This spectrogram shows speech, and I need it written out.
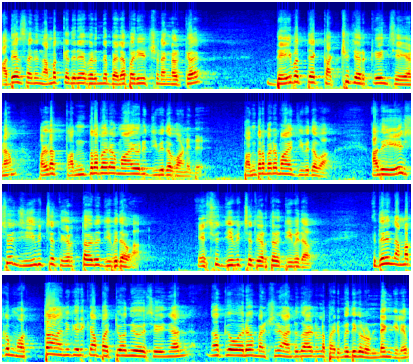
അതേസമയം നമുക്കെതിരെ വരുന്ന ബലപരീക്ഷണങ്ങൾക്ക് ദൈവത്തെ കക്ഷി ചേർക്കുകയും ചെയ്യണം. വളരെ തന്ത്രപരമായ ഒരു ജീവിതമാണിത്. തന്ത്രപരമായ ജീവിതമാണ് അത് യേശു ജീവിച്ച് തീർത്ത ഒരു ജീവിതമാണ് യേശു ജീവിച്ച് തീർത്ത ഒരു ജീവിതം. ഇതിൽ നമുക്ക് മൊത്തം അനുകരിക്കാൻ പറ്റുമോ എന്ന് ചോദിച്ചു കഴിഞ്ഞാൽ നമുക്ക് ഓരോ മനുഷ്യനും അതിന്റെതായിട്ടുള്ള പരിമിതികളുണ്ടെങ്കിലും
